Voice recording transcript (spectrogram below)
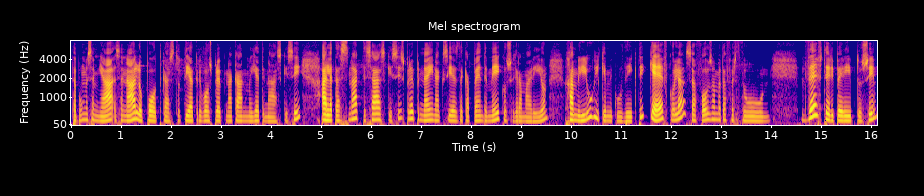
Θα πούμε σε, μια, σε ένα άλλο podcast το τι ακριβώς πρέπει να κάνουμε για την άσκηση, αλλά τα σνακ της άσκησης πρέπει να είναι αξίας 15 με 20 γραμμαρίων, χαμηλού γλυκαιμικού δείκτη και εύκολα σαφώς να μεταφερθούν. Δεύτερη περίπτωση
